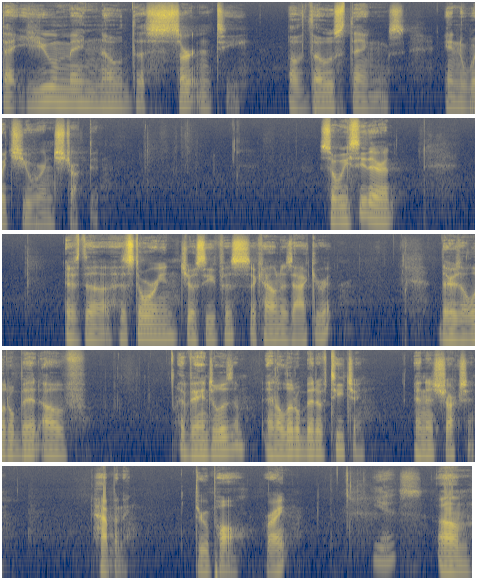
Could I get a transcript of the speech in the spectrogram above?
that you may know the certainty of those things in which you were instructed. So we see there, if the historian Josephus' account is accurate, there's a little bit of evangelism and a little bit of teaching and instruction happening through Paul, right? Yes. Um,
